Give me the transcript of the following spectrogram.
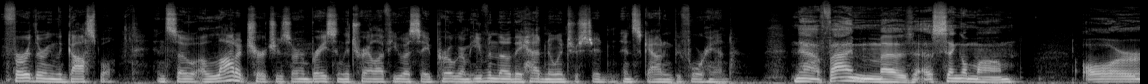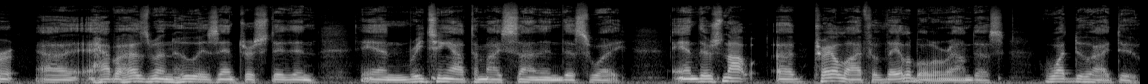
furthering the gospel. And so a lot of churches are embracing the Trail Life USA program, even though they had no interest in scouting beforehand. Now, if I'm a, a single mom or uh, have a husband who is interested in in reaching out to my son in this way. And there's not a trail life available around us. What do I do?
